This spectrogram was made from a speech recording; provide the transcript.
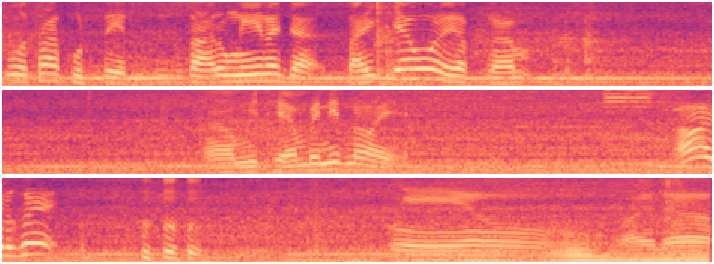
โอ้ถ้าขุดเศษสระตรงนี้น่าจะใสแจ้วเลยครับน้ำอ่ามีแถมไปนิดหน่อยอ้ายลูกเฮ้ยเงี้ยวไปแล้ว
